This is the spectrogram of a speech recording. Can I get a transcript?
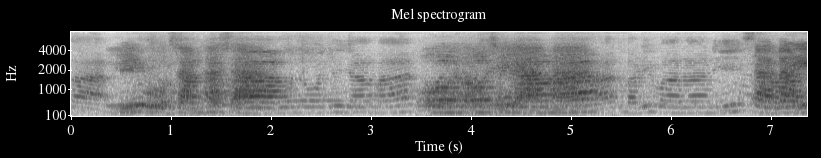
สะภิกขุสังคัสสะโอโนชยามะโอโนชยามะสัปปริวารานิสัปปริ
